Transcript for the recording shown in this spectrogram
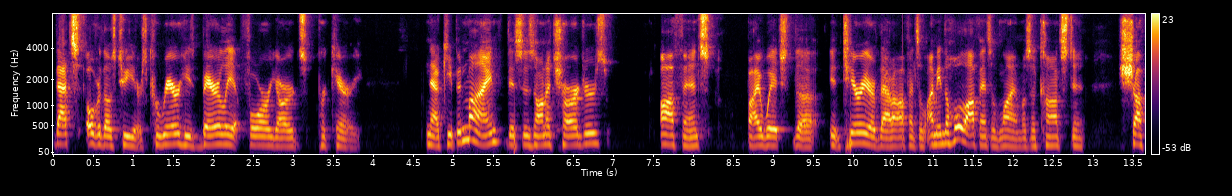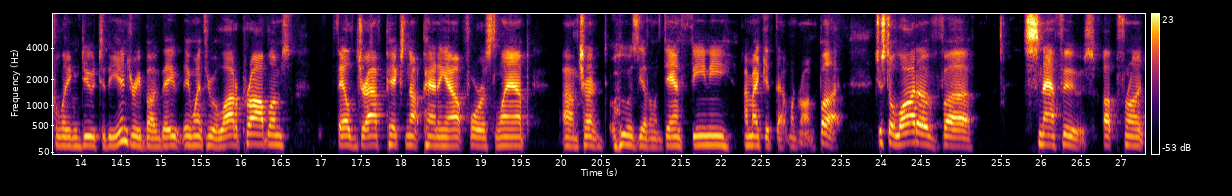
that's over those two years. Career, he's barely at four yards per carry. Now, keep in mind, this is on a Chargers offense by which the interior of that offensive, I mean, the whole offensive line was a constant shuffling due to the injury bug. They they went through a lot of problems, failed draft picks not panning out. Forrest Lamp, I'm trying. To who was the other one? Dan Feeney. I might get that one wrong, but just a lot of uh, snafus up front.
